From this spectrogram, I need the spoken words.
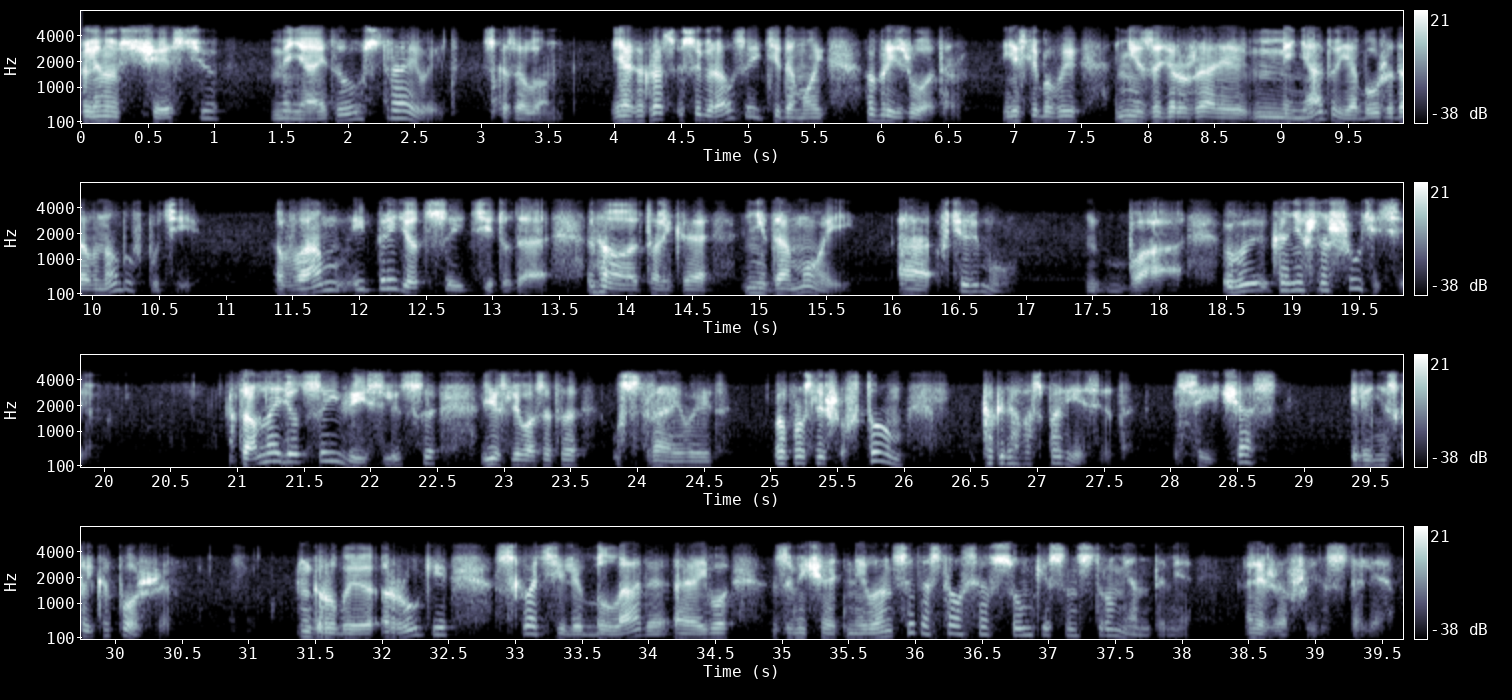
«Клянусь честью, меня это устраивает», — сказал он. «Я как раз и собирался идти домой в Бриджуотер. Если бы вы не задержали меня, то я бы уже давно был в пути. Вам и придется идти туда, но только не домой, а в тюрьму». «Ба, вы, конечно, шутите». Там найдется и виселица, если вас это устраивает. Вопрос лишь в том, когда вас повесят. Сейчас или несколько позже. Грубые руки схватили Блада, а его замечательный ланцет остался в сумке с инструментами, лежавшей на столе.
